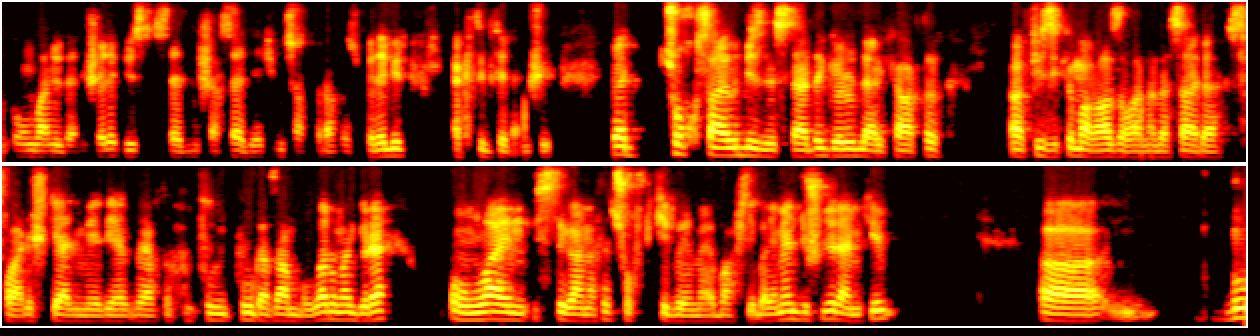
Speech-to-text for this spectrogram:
onlayn ödəniş elə biz istədiyin şəxsə hədiyyə kimi çatdıraq. Belə bir aktivitet eləmişik. Və çox saylı bizneslərdə görürlər ki, artıq ə, fiziki mağazalarına və s. sifariş gəlmir deyə və ya pul, pul qazanmırlar. Ona görə onlayn istiqamətə çox fikir verməyə başlayıblar. Yəni, mən düşünürəm ki, ə, bu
